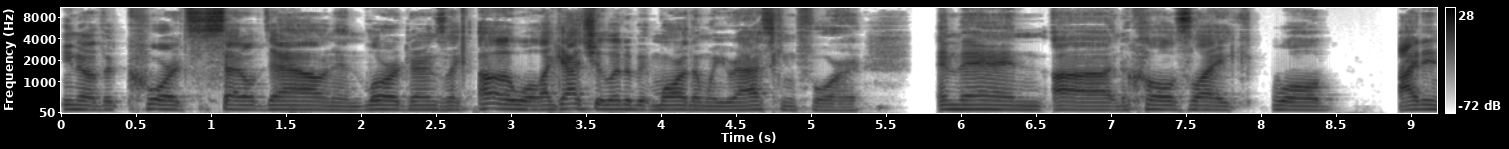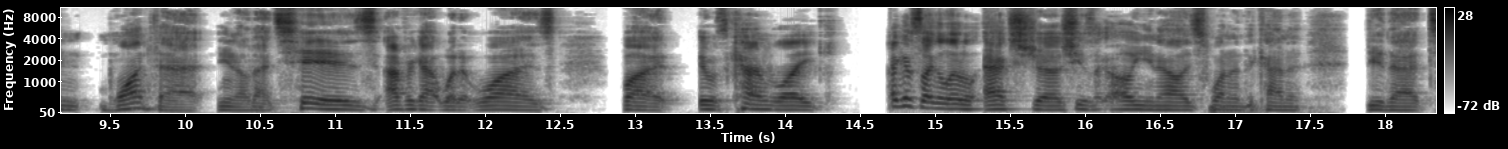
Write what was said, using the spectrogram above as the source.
you know the courts settled down and Laura Dern's like, oh well, I got you a little bit more than what you were asking for, and then uh Nicole's like, well, I didn't want that. You know, that's his. I forgot what it was, but it was kind of like I guess like a little extra. She's like, oh, you know, I just wanted to kind of do that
